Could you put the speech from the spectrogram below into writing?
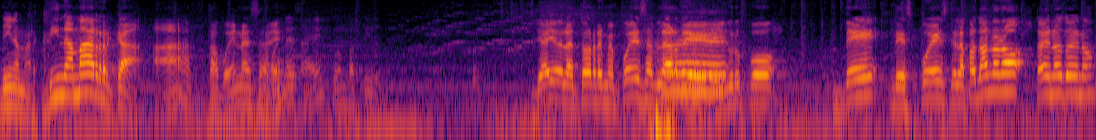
Dinamarca. Dinamarca. Ah, está buena esa, Buena ¿eh? esa, ¿eh? Buen partido. Yayo de la Torre, ¿me puedes hablar Eh. del grupo D después de la paz? No, no, no, todavía no, todavía no.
